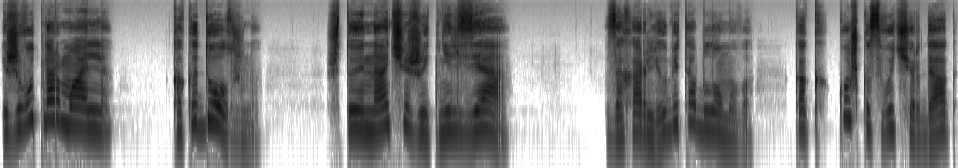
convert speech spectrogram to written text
и живут нормально, как и должно, что иначе жить нельзя. Захар любит Обломова, как кошка свой чердак,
